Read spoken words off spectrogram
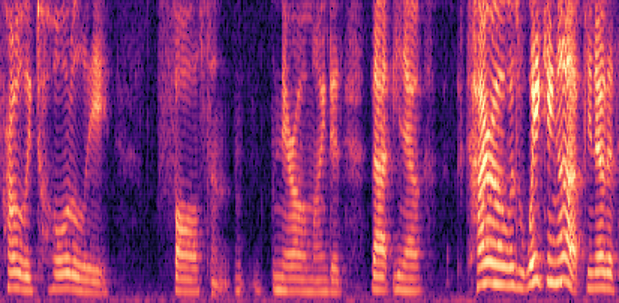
probably totally false and narrow-minded, that you know. Cairo was waking up, you know that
